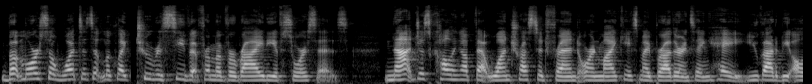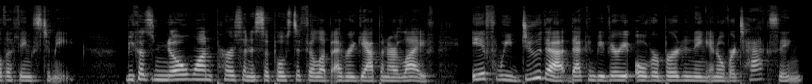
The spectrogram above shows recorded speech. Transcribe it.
but more so what does it look like to receive it from a variety of sources. Not just calling up that one trusted friend, or in my case, my brother, and saying, hey, you got to be all the things to me. Because no one person is supposed to fill up every gap in our life. If we do that, that can be very overburdening and overtaxing.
